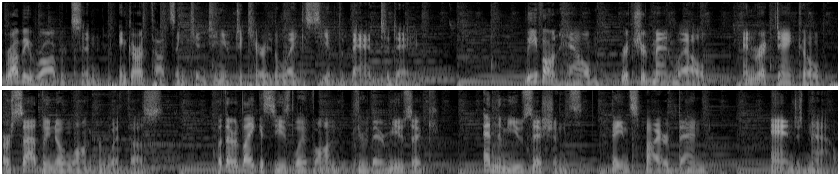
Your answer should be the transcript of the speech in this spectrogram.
Robbie Robertson and Garth Hudson continue to carry the legacy of the band today. Levon Helm, Richard Manuel, and Rick Danko are sadly no longer with us, but their legacies live on through their music and the musicians they inspired then and now.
